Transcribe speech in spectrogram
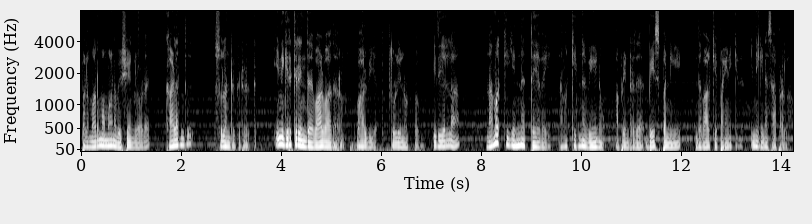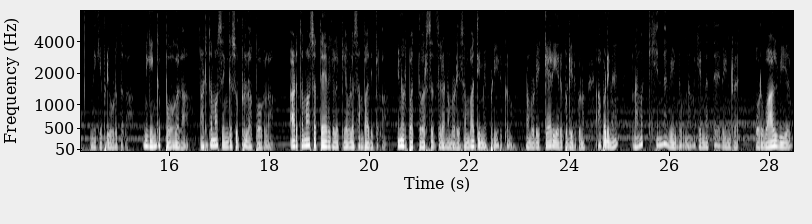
பல மர்மமான விஷயங்களோட கலந்து சுழன்றுக்கிட்டு இருக்கு இன்றைக்கி இருக்கிற இந்த வாழ்வாதாரம் வாழ்வியல் தொழில்நுட்பம் இது எல்லாம் நமக்கு என்ன தேவை நமக்கு என்ன வேணும் அப்படின்றத பேஸ் பண்ணியே இந்த வாழ்க்கை பயணிக்குது. இன்றைக்கி என்ன சாப்பிடலாம்? இன்றைக்கி எப்படி உடுத்தலாம்? இன்றைக்கி எங்கே போகலாம்? அடுத்த மாதம் எங்கே சுற்றுலா போகலாம்? அடுத்த மாத தேவைகளுக்கு எவ்வளோ சம்பாதிக்கலாம்? இன்னொரு பத்து வருஷத்தில் நம்மளுடைய சம்பாத்தியம் எப்படி இருக்கணும்? நம்மளுடைய கேரியர் எப்படி இருக்கணும்? அப்படின்னு நமக்கு என்ன வேண்டும்? நமக்கு என்ன தேவைன்ற ஒரு வாழ்வியல்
